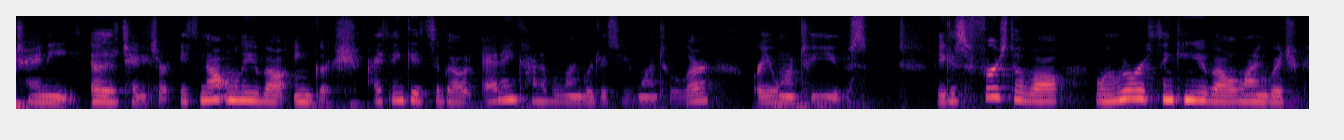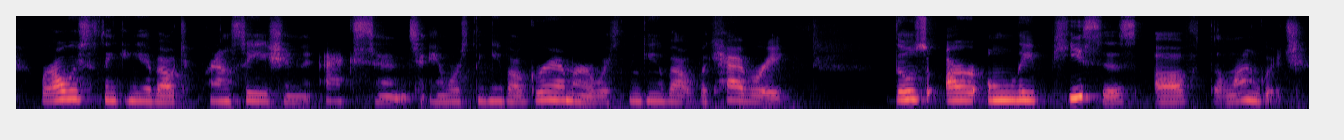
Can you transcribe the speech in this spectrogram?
Chinese, uh, Chinese, sorry, it's not only about English. I think it's about any kind of languages you want to learn or you want to use. Because, first of all, when we were thinking about language, we're always thinking about pronunciation, accent, and we're thinking about grammar, we're thinking about vocabulary. Those are only pieces of the language,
